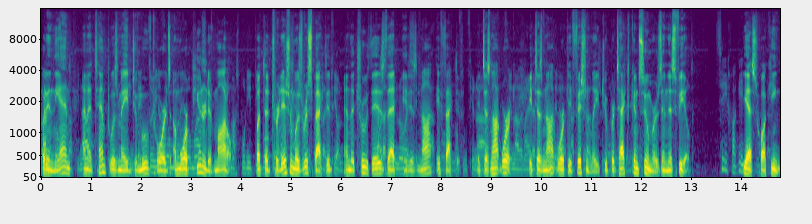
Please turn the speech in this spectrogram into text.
But in the end, an attempt was made to move towards a more punitive model. But the tradition was respected, and the truth is that it is not effective. It does not work. It does not work efficiently to protect consumers in this field. Yes, Joaquin.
